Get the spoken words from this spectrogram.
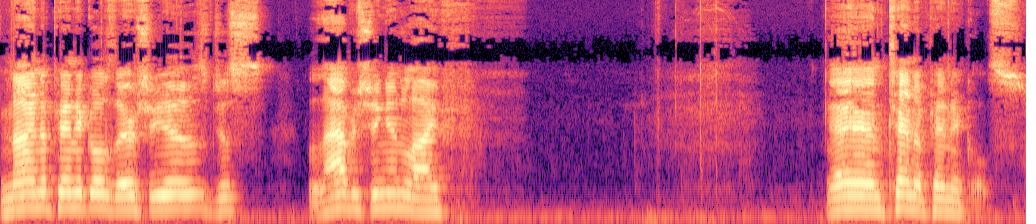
Nine of Pentacles, there she is, just lavishing in life. And Ten of Pentacles.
